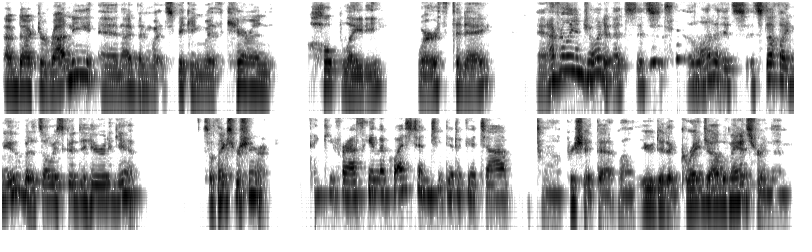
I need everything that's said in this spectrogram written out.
I'm Dr. Rodney, and I've been speaking with Karen Hope Lady Worth today, and I've really enjoyed it. It's it's a lot of it's it's stuff I knew, but it's always good to hear it again. So thanks for sharing. Thank you for asking the questions. You did a good job. I appreciate that. Well, you did a great job of answering them.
